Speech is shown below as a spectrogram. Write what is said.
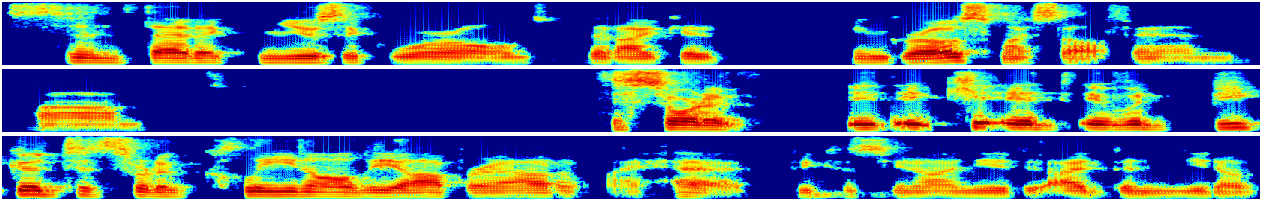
synthetic music world that I could engross myself in. Um, to sort of it, it, it, it would be good to sort of clean all the opera out of my head because you know I needed I'd been you know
